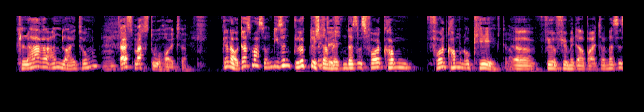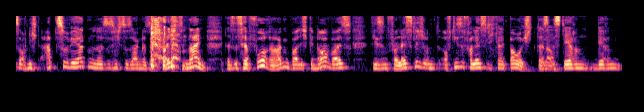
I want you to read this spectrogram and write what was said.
klare Anleitungen. Mhm. Das machst du heute. Genau, das machst du. Und die sind glücklich Richtig. damit. Und das ist vollkommen vollkommen okay genau. äh, für, für Mitarbeiter. Und das ist auch nicht abzuwerten und das ist nicht zu sagen, das ist schlecht. Nein, das ist hervorragend, weil ich genau weiß, die sind verlässlich und auf diese Verlässlichkeit baue ich. Das genau. ist deren, deren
